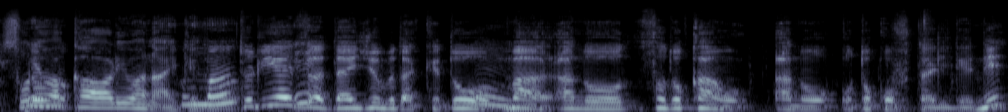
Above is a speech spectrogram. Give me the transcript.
それは変わりはないけどほんま？とりあえずは大丈夫だけど、まあ、あの、その間、あの、男二人でね。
